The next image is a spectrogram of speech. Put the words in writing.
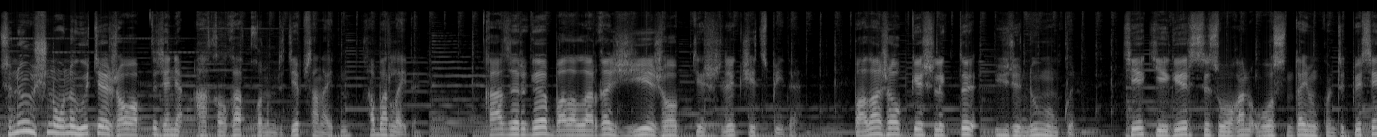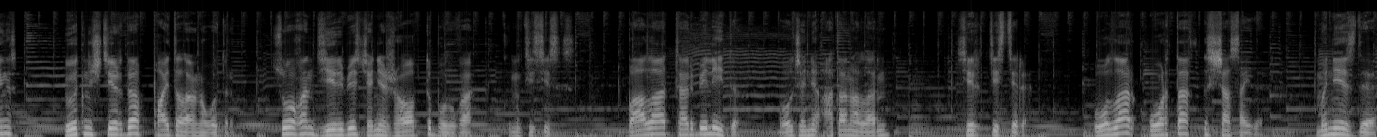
Түсіну үшін оны өте жауапты және ақылға қонымды деп санайтын хабарлайды. Қазіргі балаларға жиі жауапкершілік жетіспейді. Бала жауапкершілікті үйрену мүмкін. Тек егер сіз оған осындай мүмкіндік берсеңіз өтініштерді пайдалана отырып соған дербес және жауапты болуға көмектесесіз. Бала тәрбиелейді ол және ата аналарын серіктестері. Олар ортақ іс жасайды мінезді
